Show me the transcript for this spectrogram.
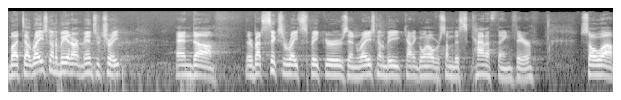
But uh, Ray's going to be at our men's retreat. And uh, there are about six or eight speakers, and Ray's going to be kind of going over some of this kind of thing there. So, uh,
